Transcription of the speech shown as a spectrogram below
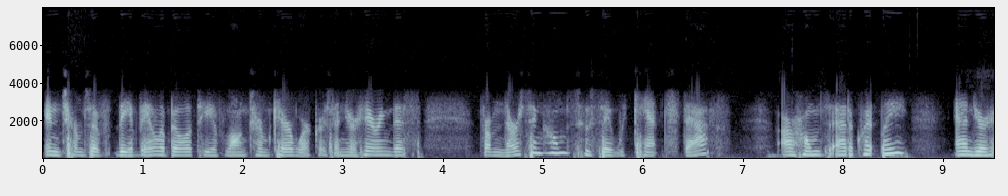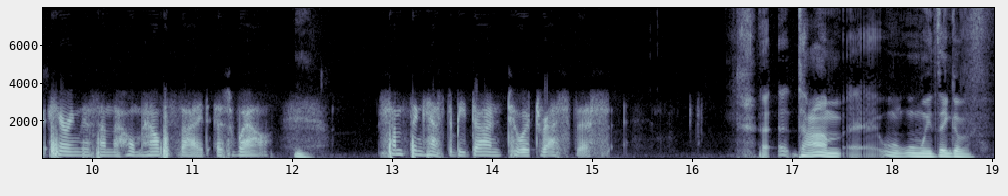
in terms of the availability of long-term care workers and you're hearing this from nursing homes who say we can't staff our homes adequately and you're hearing this on the home health side as well. Hmm. Something has to be done to address this. Uh, uh Tom, uh, when we think of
